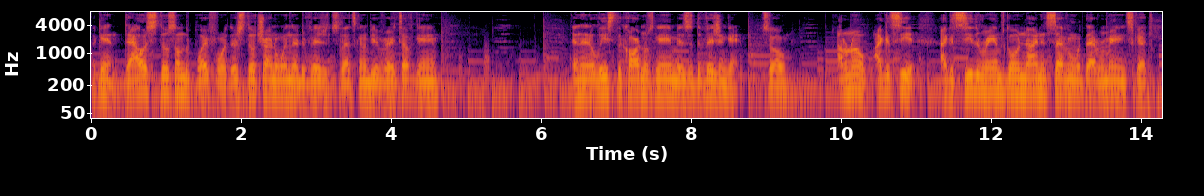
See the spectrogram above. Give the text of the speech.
Again, Dallas still something to play for. They're still trying to win their division, so that's going to be a very tough game. And then at least the Cardinals game is a division game. So I don't know. I could see it. I could see the Rams going nine and seven with that remaining schedule.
